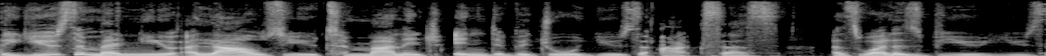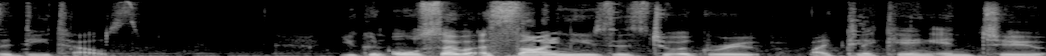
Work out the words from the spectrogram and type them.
The user menu allows you to manage individual user access as well as view user details. You can also assign users to a group by clicking into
